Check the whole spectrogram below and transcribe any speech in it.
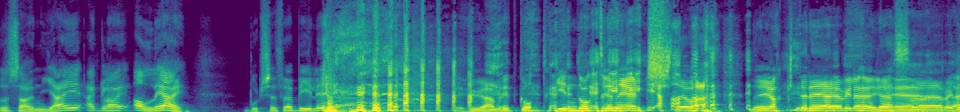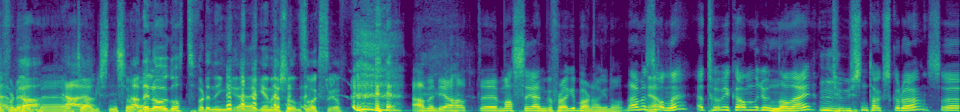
Og så sa hun 'jeg er glad i alle, jeg'. Bortsett fra biler. Hun er blitt godt indoktrinert. ja. Det var nøyaktig det jeg ville høre. Så jeg er veldig fornøyd med oppdragelsen. Ja, det lover godt for den yngre generasjonen som vokser opp. ja, men de har hatt uh, masse regnbueflagg i barnehagen nå. Nei, men Ståle, jeg tror vi kan runde av deg. Mm. Tusen takk skal du ha. Så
